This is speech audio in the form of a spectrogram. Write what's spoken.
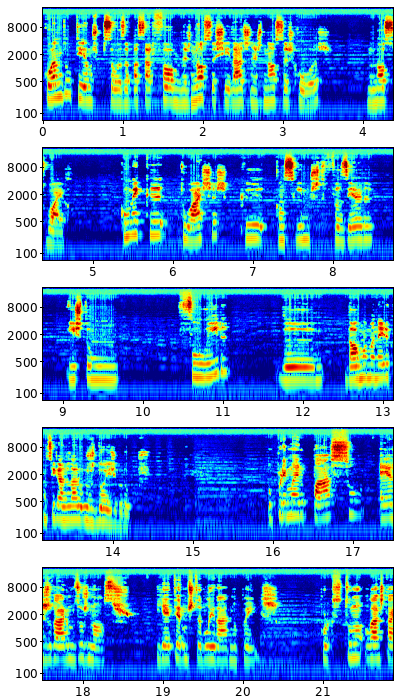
quando temos pessoas a passar fome nas nossas cidades, nas nossas ruas, no nosso bairro? Como é que tu achas que conseguimos fazer isto um fluir de, de alguma maneira consiga ajudar os dois grupos? O primeiro passo é ajudarmos os nossos e é termos estabilidade no país. Porque se tu não, lá está,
